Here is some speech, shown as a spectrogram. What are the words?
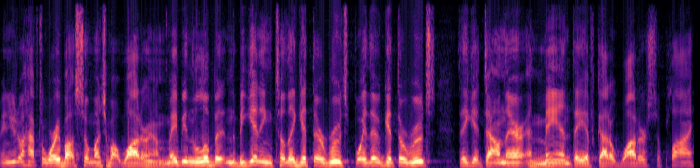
man, you don't have to worry about so much about watering them. Maybe in a little bit in the beginning until they get their roots. Boy, they'll get their roots, they get down there, and man, they have got a water supply.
